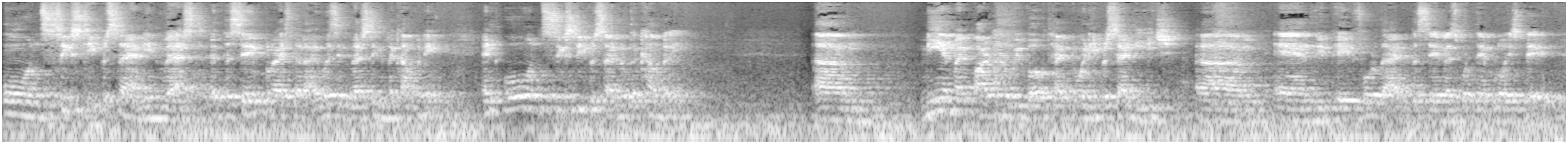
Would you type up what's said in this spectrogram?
own 60% invest at the same price that I was investing in the company and own 60% of the company. Um, me and my partner, we both had 20% each, um, and we paid for that the same as what the employees paid.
